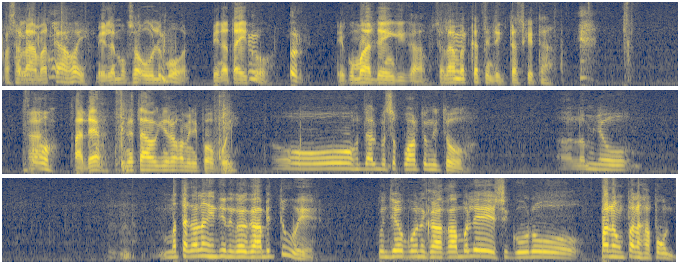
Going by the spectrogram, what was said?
Pasalamat ka, hoy. May lamok sa ulo mo. at Pinatay ko. Eh, kumadenggi ka. Salamat ka, tinigtas kita. Ah, Oo. Father, pinatawag niyo raw kami ni Popoy. Oo, dahil ba sa kwartong ito? Alam nyo, matagal lang hindi nagagamit to eh. Kung di ako nagkakamali, siguro panahon pa ng hapon.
